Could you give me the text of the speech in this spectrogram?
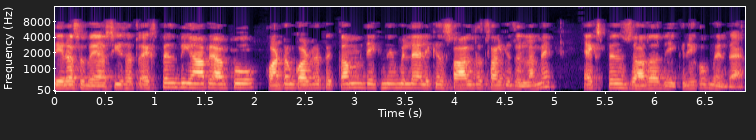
तेरह सौ बयासी था। तो एक्सपेंस भी यहाँ पे आपको क्वार्टर क्वार्टर पे कम देखने को मिल रहा है, लेकिन साल दर साल की तुलना में एक्सपेंस ज़्यादा देखने को मिल रहा है।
